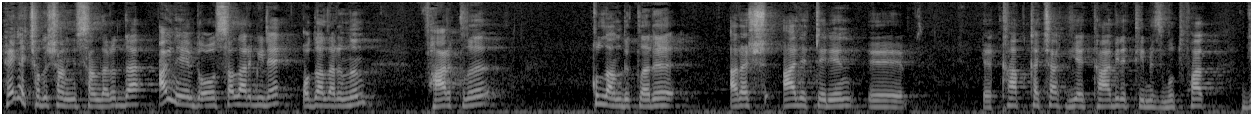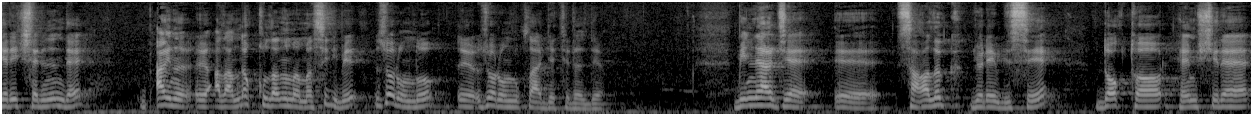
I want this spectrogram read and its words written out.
hele çalışan insanların da aynı evde olsalar bile odalarının farklı kullandıkları araç aletlerin e, e, kap kaçak diye tabir ettiğimiz mutfak gereçlerinin de aynı e, alanda kullanılmaması gibi zorunlu e, zorunluluklar getirildi. Binlerce e, sağlık görevlisi, doktor, hemşire,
